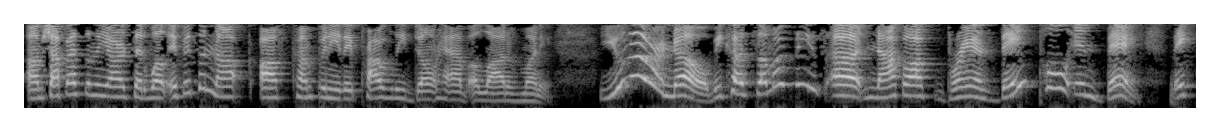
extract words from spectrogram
Um, Shop S in the Yard said, "Well, if it's a knockoff company, they probably don't have a lot of money." You never know because some of these uh, knockoff brands they pull in bank. They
